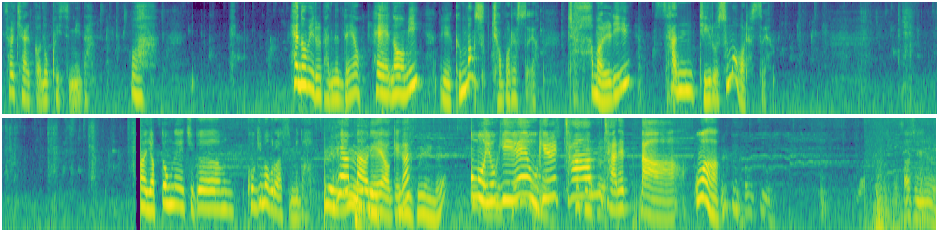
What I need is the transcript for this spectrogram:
설치할 거 놓고 있습니다. 와 해넘이를 봤는데요. 해넘이 예, 금방 쑥 져버렸어요. 저 멀리 산 뒤로 숨어버렸어요. 옆 동네에 지금 고기 먹으러 왔습니다. 해안 마을이에요, 여기가? 고양인가요? 어머, 여기에 오길 참 잘했다. 우와, 사실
